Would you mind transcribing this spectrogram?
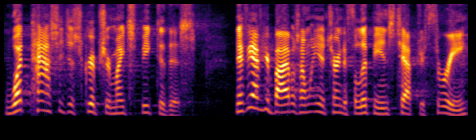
What passage of Scripture might speak to this? Now, if you have your Bibles, I want you to turn to Philippians chapter 3.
